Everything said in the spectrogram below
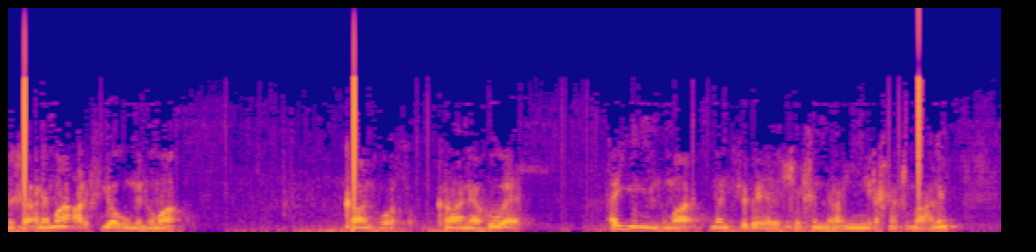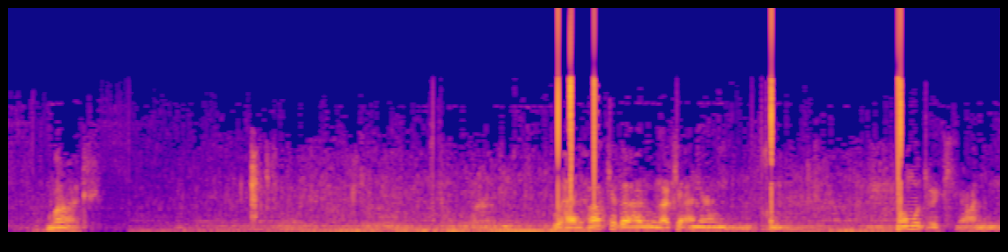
هسه أنا ما أعرف يوه منهما. كان هو كان هو أي منهما منسب إلى الشيخ النائمي رحمة الله عليه؟ ما أدري. وهل هكذا؟ هل هناك؟ أنا ما مدرك يعني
